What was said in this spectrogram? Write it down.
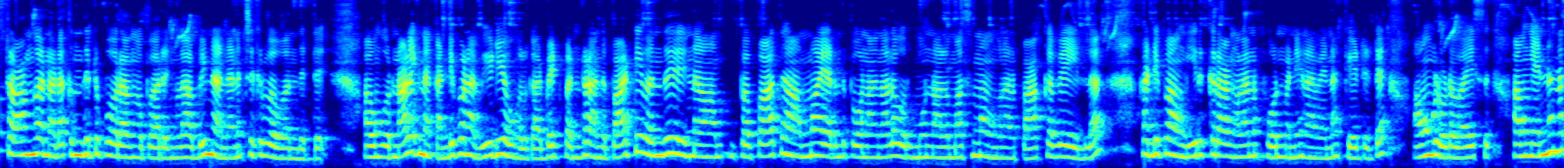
ஸ்ட்ராங்காக நடந்துட்டு போகிறாங்க பாருங்களா அப்படின்னு நான் நினச்சிக்கிருவேன் வந்துட்டு. அவங்க ஒரு நாளைக்கு நான் கண்டிப்பாக நான் வீடியோ உங்களுக்கு அப்டேட் பண்ணுறேன் அந்த பாட்டி வந்து நான் இப்போ பார்த்து அம்மா இறந்து போனதுனால ஒரு மூணு நாலு மாதமாக அவங்கள நான் பார்க்கவே இல்லை. கண்டிப்பாக அவங்க இருக்கிறாங்களான்னு ஃபோன் பண்ணி நான் வேணால் கேட்டுட்டு அவங்களோட வயசு. அவங்க என்னென்ன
